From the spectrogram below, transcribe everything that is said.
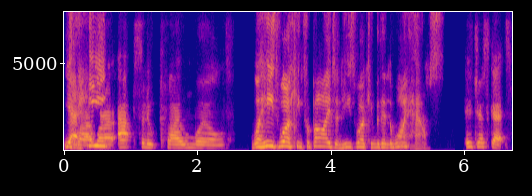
Yeah, well, he, we're absolute clown world. Well, he's working for Biden. He's working within the White House. It just gets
